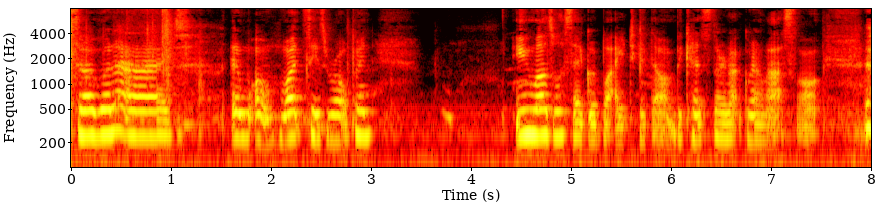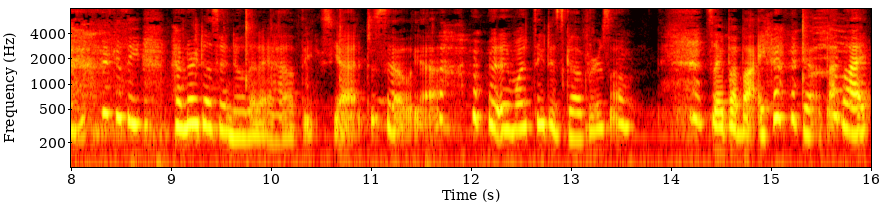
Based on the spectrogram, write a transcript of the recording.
So I'm gonna add, and oh, once these were open, you might as well say goodbye to them because they're not going to last long. because he, Henry doesn't know that I have these yet. So yeah, and once he discovers them, say bye-bye. yeah, bye-bye.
